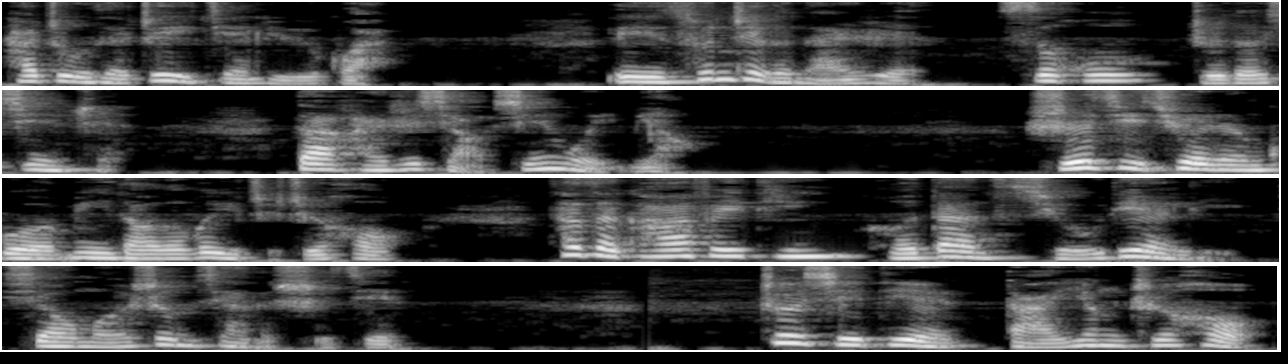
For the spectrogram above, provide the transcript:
他住在这间旅馆。李村这个男人似乎值得信任，但还是小心为妙。实际确认过密道的位置之后，他在咖啡厅和弹子球店里消磨剩下的时间。这些店打烊之后，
